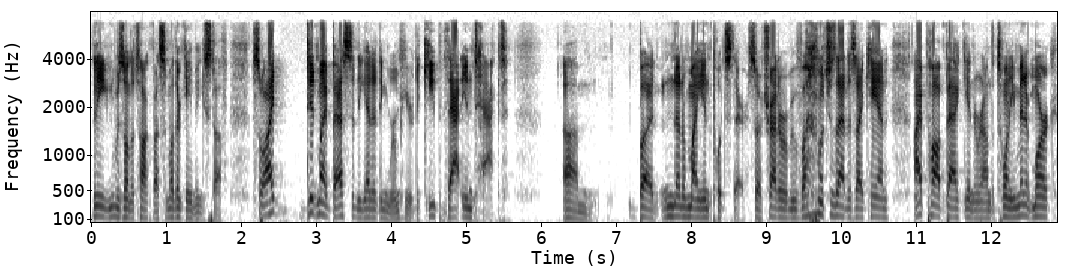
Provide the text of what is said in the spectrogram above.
Then he moves on to talk about some other gaming stuff. So I did my best in the editing room here to keep that intact. Um, but none of my inputs there. So I try to remove as much of that as I can. I pop back in around the 20 minute mark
